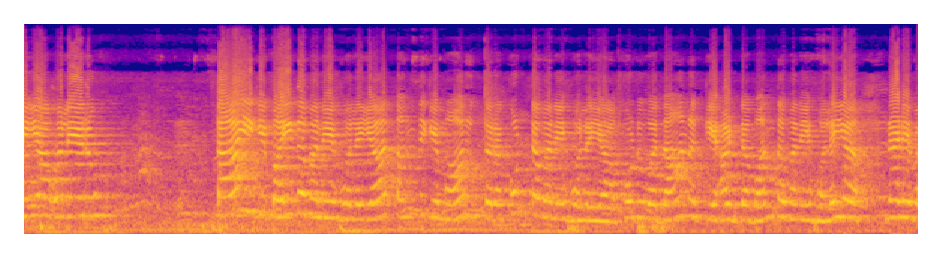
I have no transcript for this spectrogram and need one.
ಅಯ್ಯ ಹೊಲೆಯರು ತಾಯಿಗೆ ಬೈದವನೇ ಹೊಲೆಯ, ತಂದೆಗೆ ಮಾರುತ್ತರ ಕೊಟ್ಟವನೇ ಹೊಲೆಯ, ಕೊಡುವ ದಾನಕ್ಕೆ ಅಡ್ಡ ಬಂದವನೇ ಹೊಲೆಯ, ನಡೆವ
